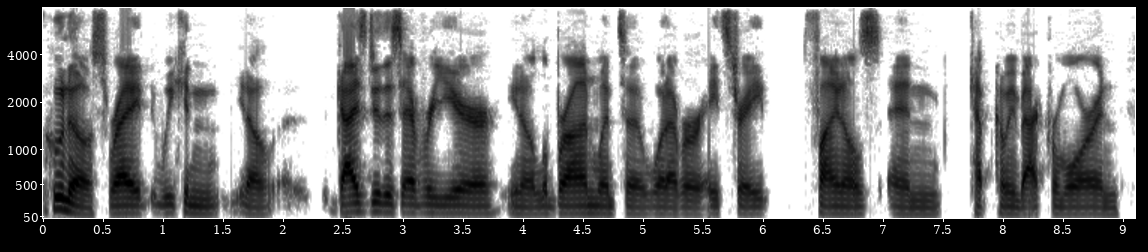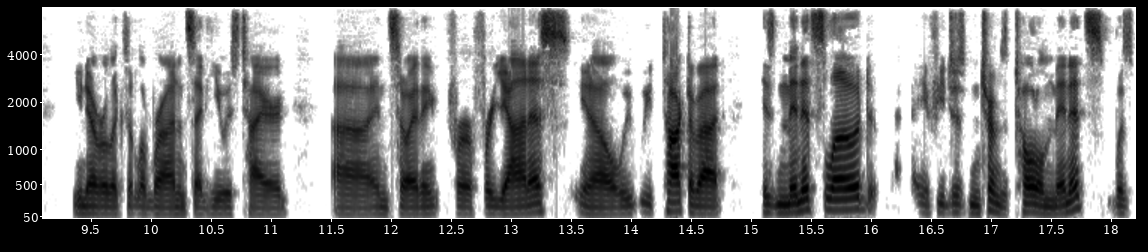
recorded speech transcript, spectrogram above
who knows, right? We can, you know, guys do this every year. You know, LeBron went to whatever eight straight finals and kept coming back for more, and you never looked at LeBron and said he was tired. Uh, and so I think for for Giannis, you know, we, we talked about his minutes load. If you just in terms of total minutes, was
